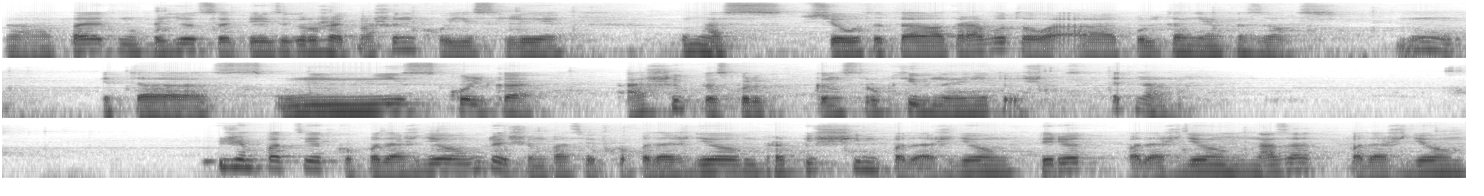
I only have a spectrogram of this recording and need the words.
А, поэтому придется перезагружать машинку, если у нас все вот это отработало, а пульта не оказалось. Ну, это не сколько ошибка, сколько конструктивная неточность. Это нормально. Включим подсветку, подождем, включим подсветку, подождем, пропищим, подождем, вперед, подождем, назад, подождем,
